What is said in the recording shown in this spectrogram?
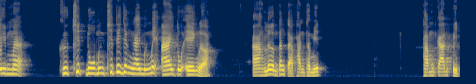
ลิมอะคือคิดดูมึงคิดได้ยังไง มึงไม่อายตัวเองเหรออะเริ่มตั้งแต่พันธมิตรทำการปิด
